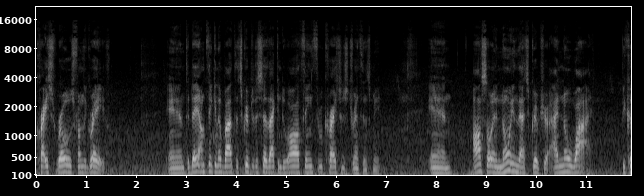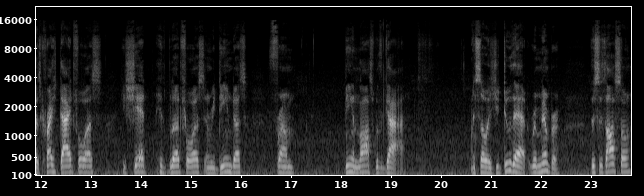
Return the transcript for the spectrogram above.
Christ rose from the grave. And today I'm thinking about the scripture that says, I can do all things through Christ who strengthens me. And also, in knowing that scripture, I know why. Because Christ died for us, He shed His blood for us, and redeemed us from being lost with God. And so, as you do that, remember this is also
